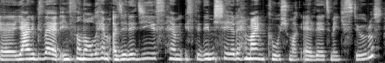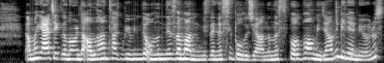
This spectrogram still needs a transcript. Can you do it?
Yani biz evet insanoğlu hem aceleciyiz hem istediğimiz şeylere hemen kavuşmak, elde etmek istiyoruz. Ama gerçekten orada Allah'ın takviminde onun ne zaman bize nasip olacağını, nasip olup olmayacağını bilemiyoruz.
